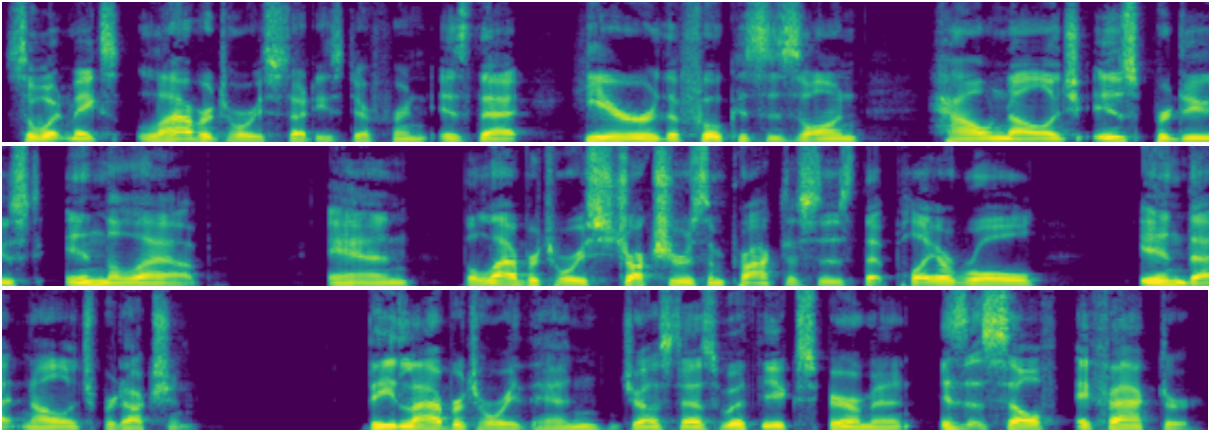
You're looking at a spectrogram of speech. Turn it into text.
So, what makes laboratory studies different is that here the focus is on how knowledge is produced in the lab and the laboratory structures and practices that play a role in that knowledge production. The laboratory, then, just as with the experiment, is itself a factor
